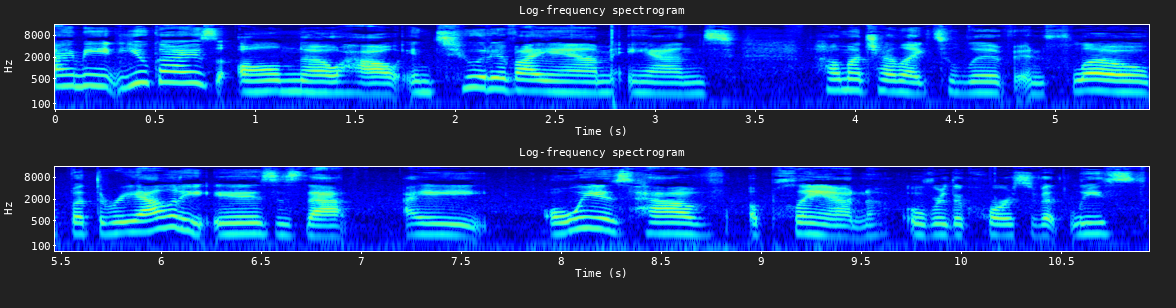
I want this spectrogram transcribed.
I mean, you guys all know how intuitive I am and how much I like to live in flow, but the reality is is that I always have a plan over the course of at least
